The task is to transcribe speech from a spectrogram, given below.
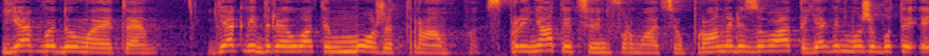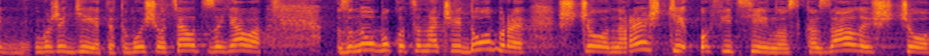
Як ви думаєте, як відреагувати може Трамп, сприйняти цю інформацію, проаналізувати, як він може бути е, може діяти? Тому що ця от заява з одного боку, це наче й добре, що нарешті офіційно сказали, що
